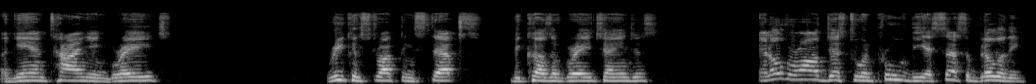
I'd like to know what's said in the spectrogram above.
again, tying in grades, reconstructing steps because of grade changes, and overall just to improve the accessibility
